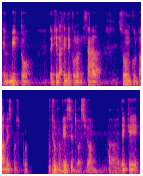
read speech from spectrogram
el mito de que la gente colonizada son culpables por por su propia situación, uh, de que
